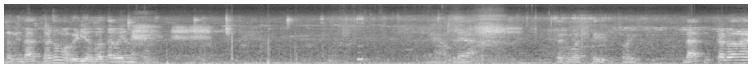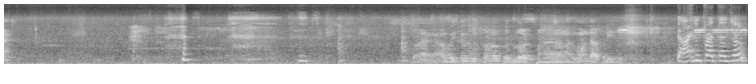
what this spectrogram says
તમે દાંત કાઢોમાં વીડિયો જોતા હોય એને આપણે આ શરૂઆત કરી થોડી. દાંત કાઢવાના. થોડાક આ તો લોટ પણ આમાં લોંદા પડી જાય. તાળી પાતા જાઉં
